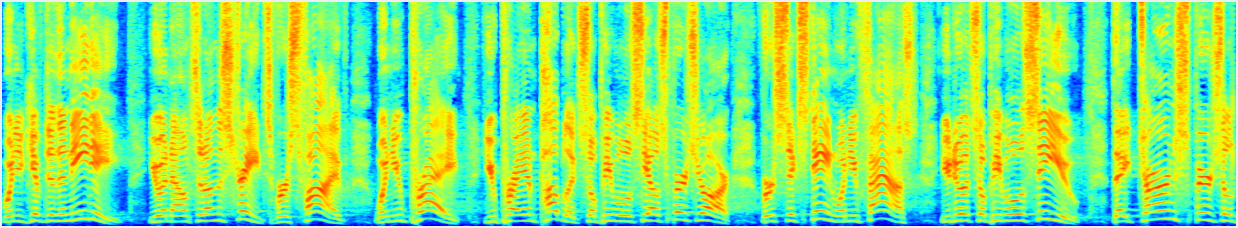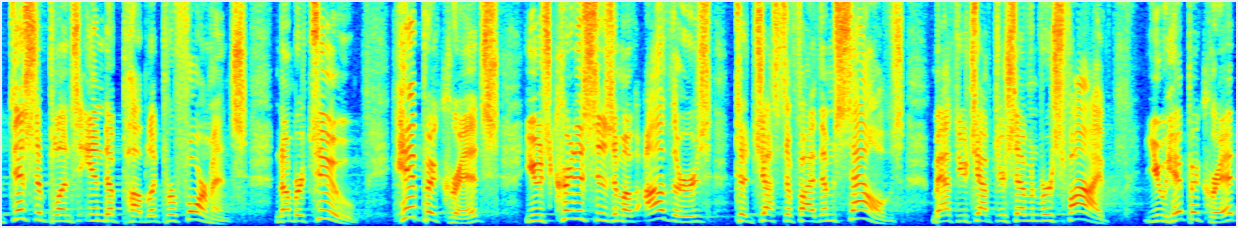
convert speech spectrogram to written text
When you give to the needy, you announce it on the streets. Verse 5. When you pray, you pray in public so people will see how spiritual you are. Verse 16. When you fast, you do it so people will see you. They turn spiritual disciplines into public performance. Number two, hypocrites use criticism of others to justify themselves. Matthew chapter 7, verse 5 you hypocrite,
